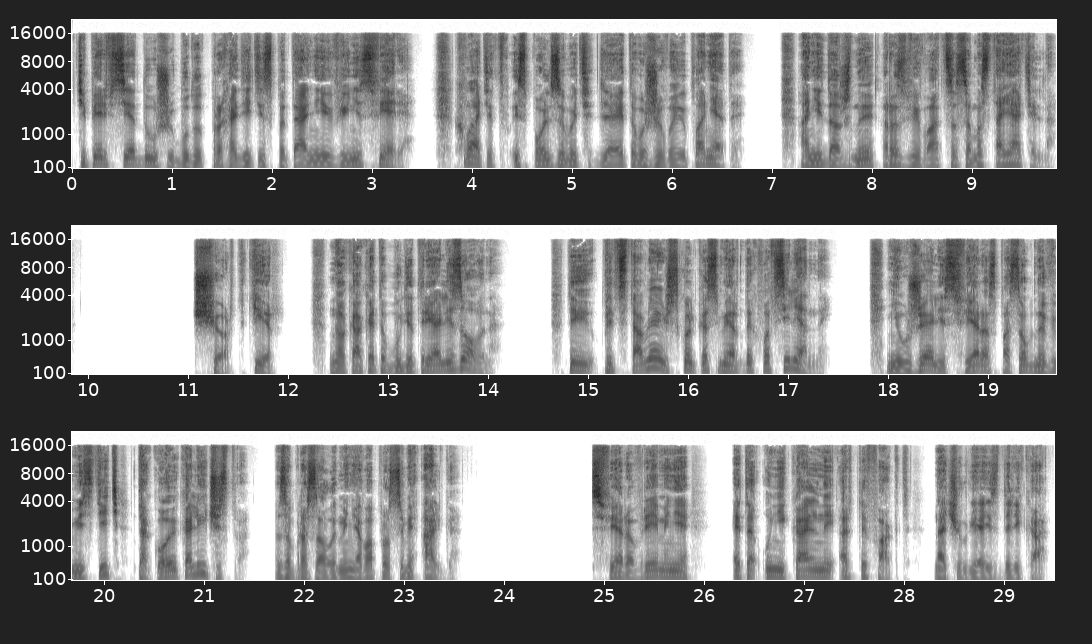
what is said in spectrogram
Теперь все души будут проходить испытания в Юнисфере. Хватит использовать для этого живые планеты. Они должны развиваться самостоятельно. Черт, Кир, но как это будет реализовано? Ты представляешь, сколько смертных во Вселенной? Неужели сфера способна вместить такое количество? Забросала меня вопросами Альга. Сфера времени — это уникальный артефакт, начал я издалека.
